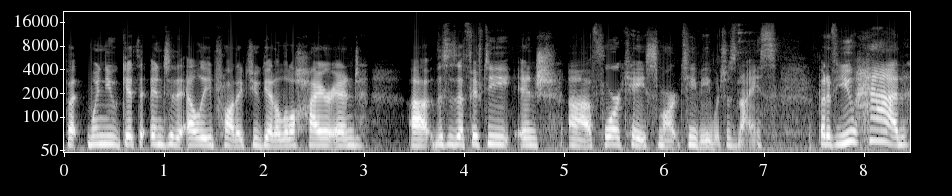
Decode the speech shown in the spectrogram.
but when you get the, into the LE product, you get a little higher end. Uh, this is a 50 inch uh, 4K smart TV, which is nice. But if you had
